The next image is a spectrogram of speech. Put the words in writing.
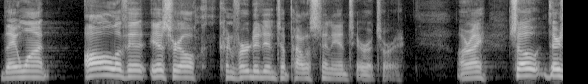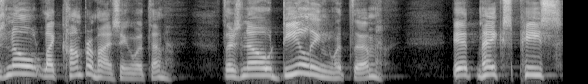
They want all of Israel converted into Palestinian territory. All right? So, there's no like compromising with them. There's no dealing with them. It makes peace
